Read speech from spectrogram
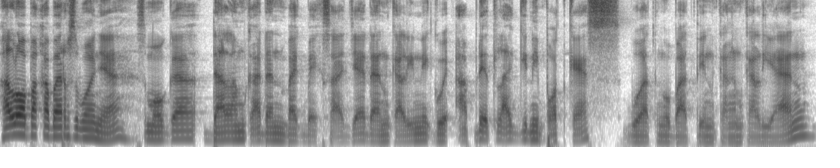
Halo apa kabar semuanya? Semoga dalam keadaan baik-baik saja dan kali ini gue update lagi nih podcast buat ngobatin kangen kalian.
